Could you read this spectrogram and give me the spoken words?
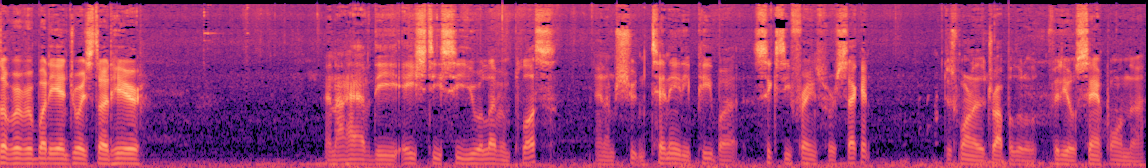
up everybody, Android Stud here. And I have the HTC U11 Plus and I'm shooting 1080p but 60 frames per second. Just wanted to drop a little video sample on the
